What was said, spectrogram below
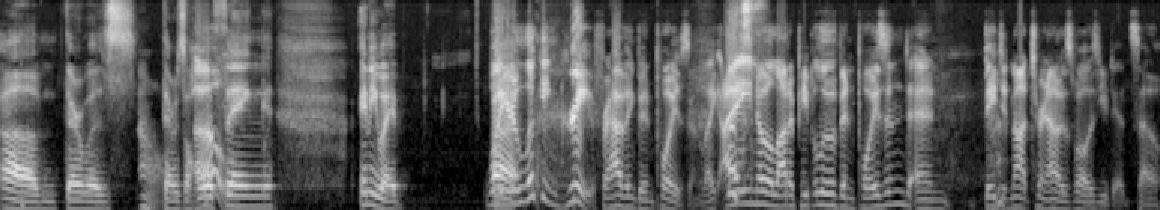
Um, there was Oh. there was a whole Oh. thing. Anyway, Well, Uh, you're looking great for having been poisoned. Like I know a lot of people who have been poisoned and they did not turn out as well as you did. So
